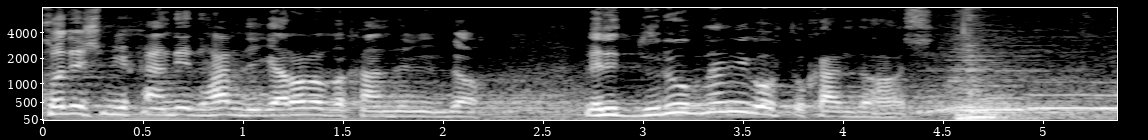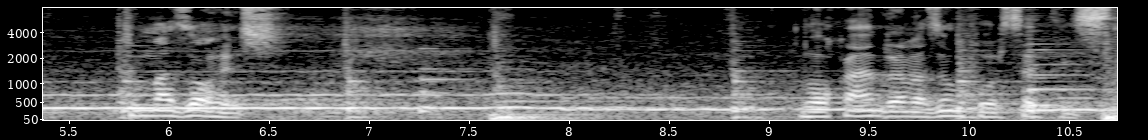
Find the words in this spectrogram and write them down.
خودش میخندید هم دیگران رو به خنده مینداخت ولی دروغ نمی‌گفت تو خنده هاش تو مزاحش. واقعا رمضان فرصتی است.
